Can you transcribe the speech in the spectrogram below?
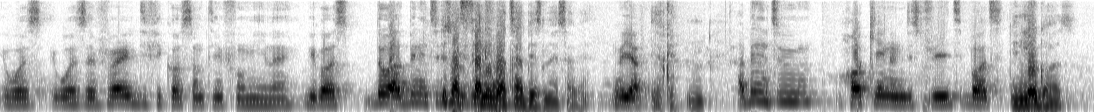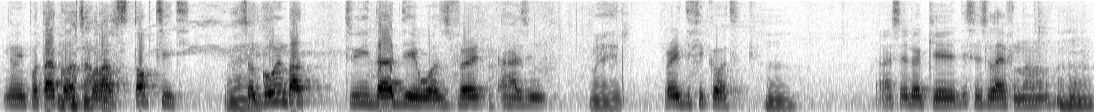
it was it was a very difficult something for me, like because though I've been into This was business- selling water business, have you? Yeah, Okay. Mm. I've been into hawking on the street, but In Lagos. no, in Port Harcourt, but. I've stopped it. Right. So going back to it that day was very, as in, Right. very difficult. Hmm. And I said, okay, this is life now. Mhm.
